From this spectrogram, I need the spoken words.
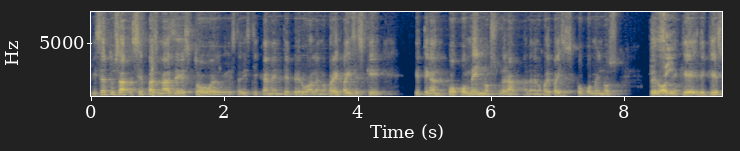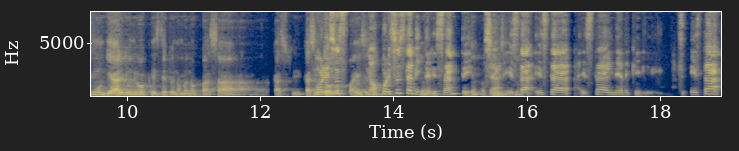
quizá tú sepas más de esto eh, estadísticamente, pero a lo mejor hay países que, que tengan poco menos, ¿verdad? A lo mejor hay países poco menos, pero de, que, de que es mundial, yo digo que este fenómeno pasa casi, casi por en todos los países. ¿no? Por eso es tan interesante. o sea, esta, esta, esta idea de que esta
